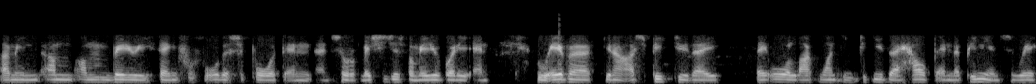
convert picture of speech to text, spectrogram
I mean, I'm I'm very thankful for all the support and and sort of messages from everybody and whoever you know I speak to. They they all like wanting to give their help and opinions where.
